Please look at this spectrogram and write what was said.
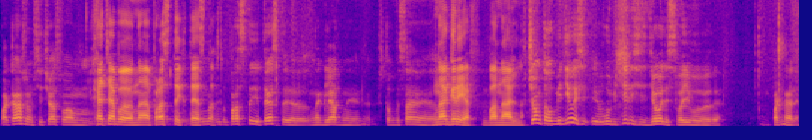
Покажем сейчас вам Хотя бы на простых тестах. на- простые тесты, наглядные, чтобы вы сами Нагрев, банально. в чем-то убедились, и- убедились и сделали свои выводы. Погнали.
